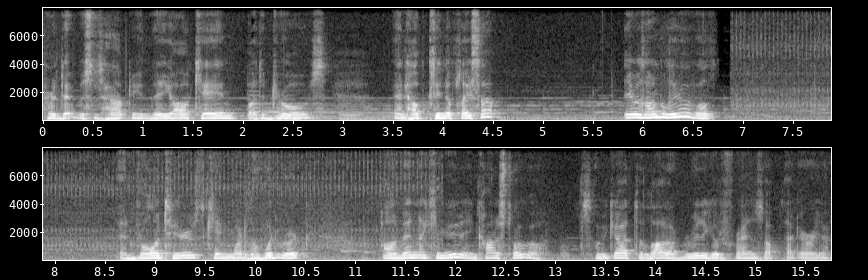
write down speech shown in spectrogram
heard that this was happening. They all came by the droves and helped clean the place up. It was unbelievable. And volunteers came out of the woodwork um, in the community in Conestoga. So we got a lot of really good friends up that area.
